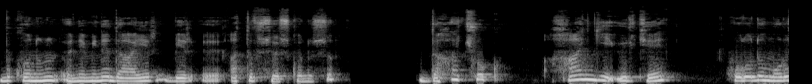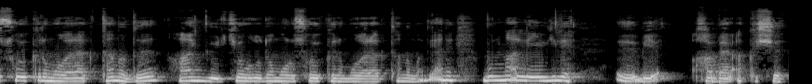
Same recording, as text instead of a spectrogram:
Bu konunun önemine dair bir e, atıf söz konusu. Daha çok hangi ülke Holodomor'u soykırım olarak tanıdı, hangi ülke Holodomor'u soykırım olarak tanımadı. Yani bunlarla ilgili e, bir haber akışı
